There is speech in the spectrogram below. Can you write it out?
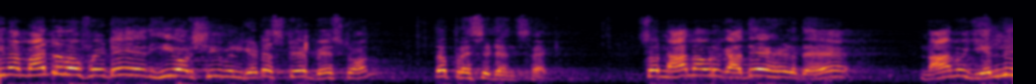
in a matter of a day he or she will get a stay based on the precedence act so ನಾನು ಅವ್ರಿಗೆ ಅದೇ ಹೇಳಿದೆ, ನಾನು ಎಲ್ಲಿ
